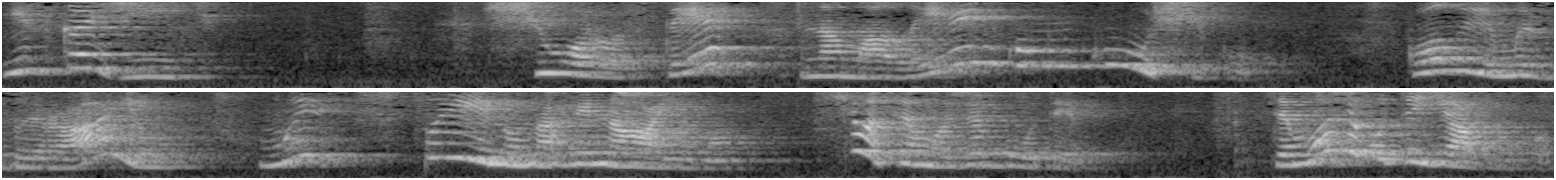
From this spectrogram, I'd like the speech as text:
і скажіть, що росте на маленькому кущику. Коли ми збираємо, ми спину нагинаємо. Що це може бути? Це може бути яблуко?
